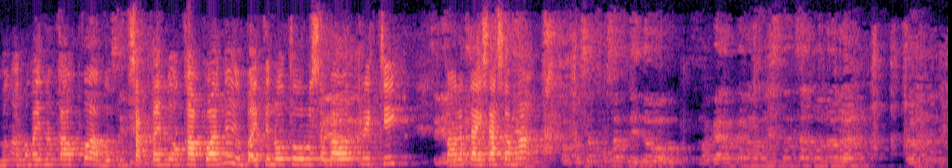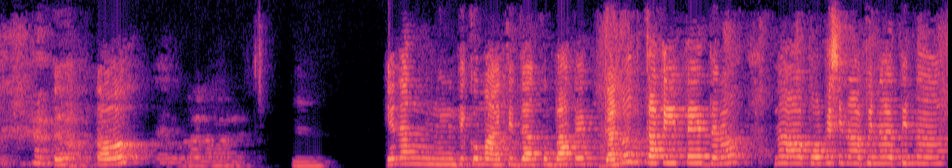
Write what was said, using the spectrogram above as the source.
mang ano kayo ng kapwa, saktan niyo ang kapwa niyo, yung ba itinuturo sa bawat preaching? Para tayo sasama. Pag-usap-usap dito, maghanap ka ng wisdom sa Salvador, ha? Oo. Eh, Wala naman. Mm. Yan ang hindi ko maintindihan kung bakit ganun kakited, ano? Na porque sinabi natin na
